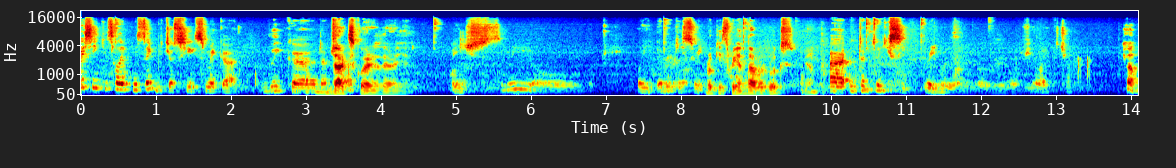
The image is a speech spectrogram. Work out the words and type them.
I think is like mistake because he's make a weak uh, dark, Dark square. squares there, yeah. H3 or the rook is 3. Rookie 3 and double rooks. Yeah. Uh, and then e3, brain. If you like chop. Yeah.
